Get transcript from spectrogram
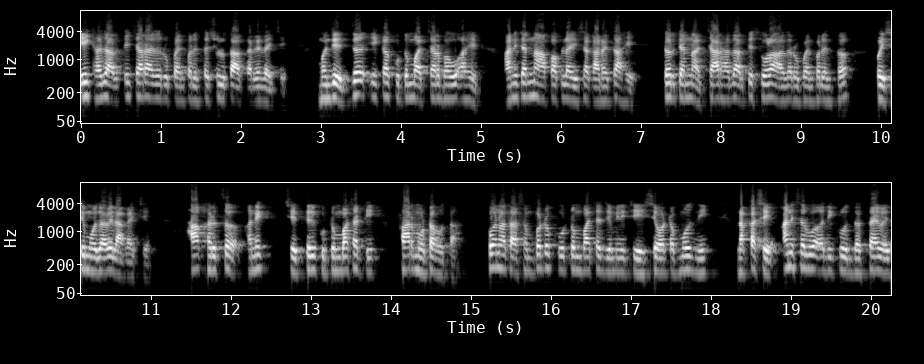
एक हजार ते चार हजार रुपयांपर्यंत शुल्क आकारले जायचे. म्हणजे जर एका कुटुंबात चार भाऊ आहेत आणि त्यांना आपापला हिस्सा काढायचा आहे तर त्यांना चार हजार ते सोळा हजार रुपयांपर्यंत पैसे मोजावे लागायचे. हा खर्च अनेक शेतकरी कुटुंबासाठी फार मोठा होता. पण आता संपर्क कुटुंबाच्या जमिनीची हिस्से वाटप मोजणी नकाशे आणि सर्व अधिकृत दस्तऐवज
